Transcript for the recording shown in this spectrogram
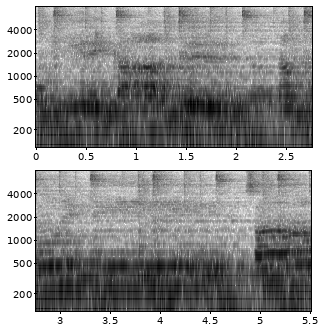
உயிரை காத்து தம் சாவு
